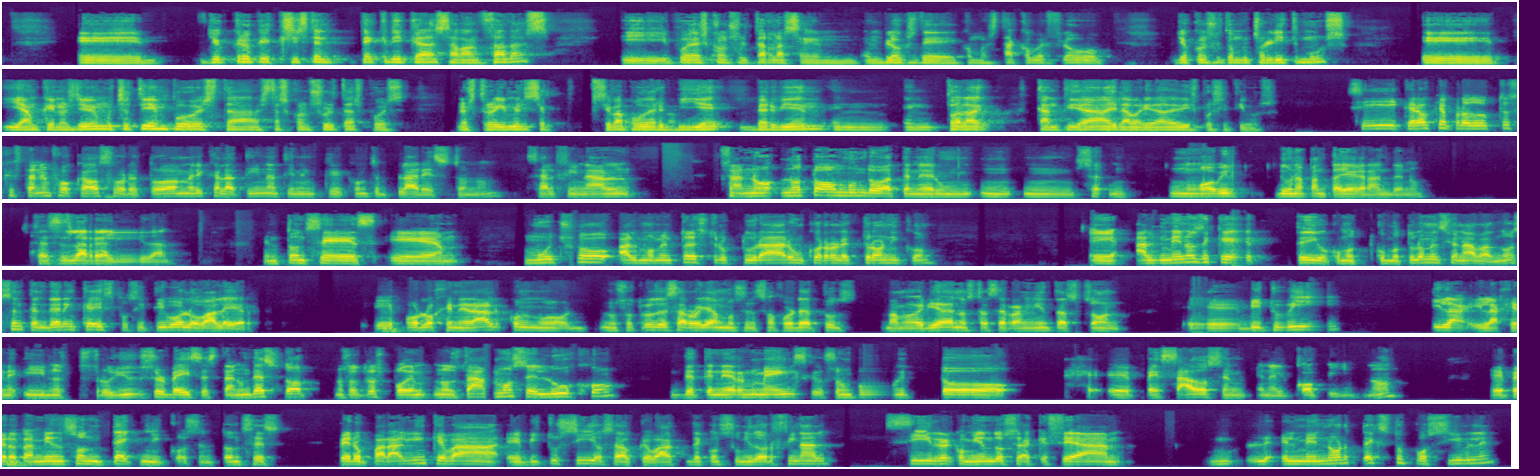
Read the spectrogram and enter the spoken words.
eh, yo creo que existen técnicas avanzadas y puedes consultarlas en, blogs de como Stack Overflow. Yo consulto mucho Litmus eh, y aunque nos lleve mucho tiempo estas consultas, pues nuestro email se, va a poder ver bien en, en, toda la cantidad y la variedad de dispositivos. Sí, creo que productos que están enfocados sobre todo a América Latina tienen que contemplar esto, ¿no? O sea, al final o sea, no, no todo el mundo va a tener un, un, móvil de una pantalla grande, ¿no? O sea, esa es la realidad. Entonces, eh, mucho al momento de estructurar un correo electrónico, eh, al menos de que, te digo, como, como tú lo mencionabas, ¿no? Es entender en qué dispositivo lo va a leer. Eh, por lo general, como nosotros desarrollamos en Software DevTools, la mayoría de nuestras herramientas son B2B y, la, y, la, y nuestro user base está en un desktop, nosotros podemos, nos damos el lujo de tener mails que son un poquito eh, pesados en, el copy, ¿no? Eh, pero también son técnicos. Entonces, pero para alguien que va eh, B2C, o sea, que va de consumidor final, sí recomiendo, o sea, que sea el menor texto posible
